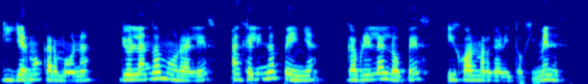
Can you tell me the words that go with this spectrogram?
Guillermo Carmona, Yolanda Morales, Angelina Peña, Gabriela López y Juan Margarito Jiménez.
